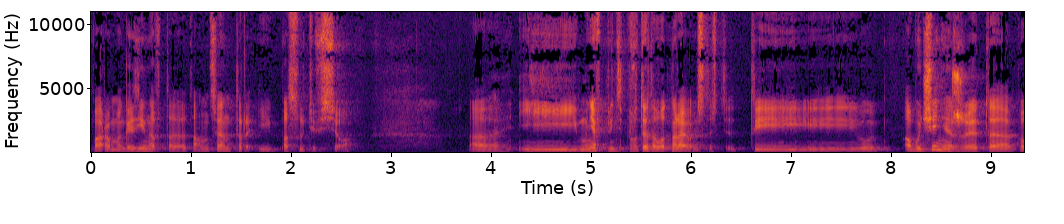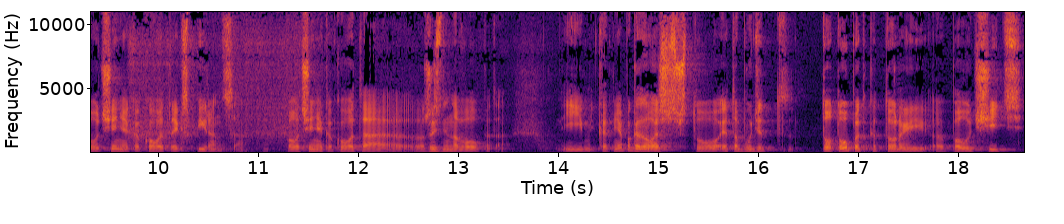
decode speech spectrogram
пара магазинов, town centre и, по сути, все. А, и мне, в принципе, вот это вот нравилось. То есть ты... Обучение же это получение какого-то experience а, получение какого-то э, жизненного опыта. И как мне показалось, что это будет тот опыт, который э, получить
